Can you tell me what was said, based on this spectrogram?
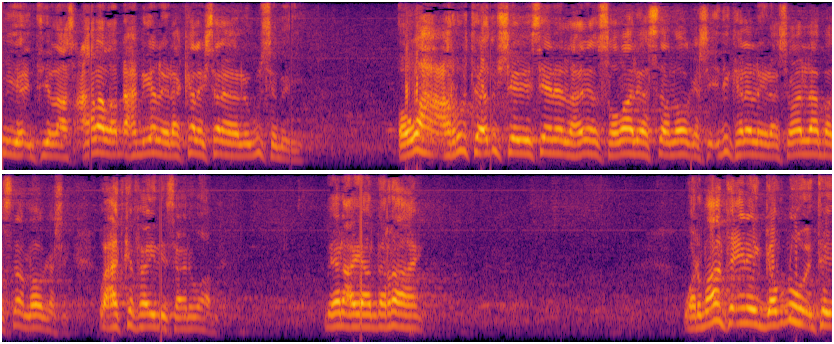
m iyo intii laascaano la dhex dhiga laydhaha kalay shalay lanagu sameeyey oo waxa carruurta aad u sheegayseen ee lahaydeen soomaaliya sida noo gashay idinkana la yidhaha somalilan baa sida noo gashay. Waxaad ka faa'iidaysaani waa ma meena ayaan darro ahayn war maanta inay gabdhuhu intay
